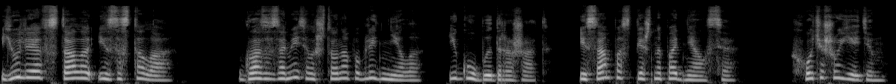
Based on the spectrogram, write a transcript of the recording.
Юлия встала из-за стола. Глазов заметил, что она побледнела, и губы дрожат, и сам поспешно поднялся. «Хочешь, уедем?»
